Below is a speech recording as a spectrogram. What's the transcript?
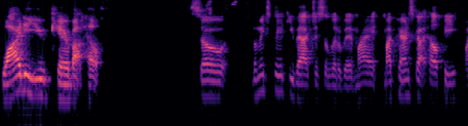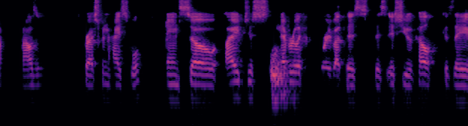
why do you care about health? So, let me take you back just a little bit. My my parents got healthy when I was a freshman in high school, and so I just never really had to worry about this this issue of health because they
